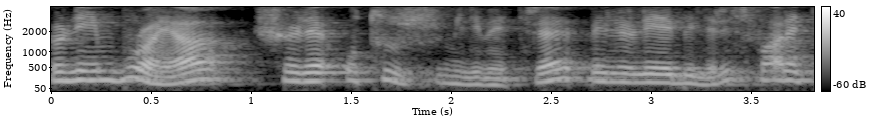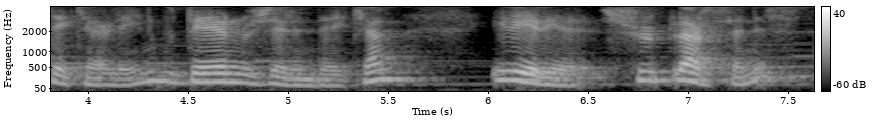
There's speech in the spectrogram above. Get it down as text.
Örneğin buraya şöyle 30 milimetre belirleyebiliriz. Fare tekerleğini bu değerin üzerindeyken ileriye sürüklerseniz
